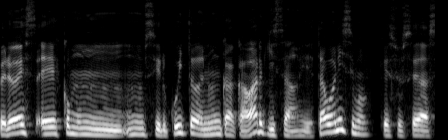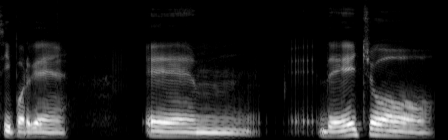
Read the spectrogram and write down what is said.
Pero es, es como un, circuito de nunca acabar, quizá. Y está buenísimo que suceda así, porque eh, de hecho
